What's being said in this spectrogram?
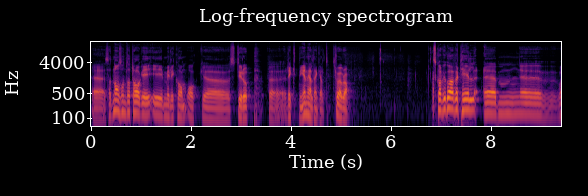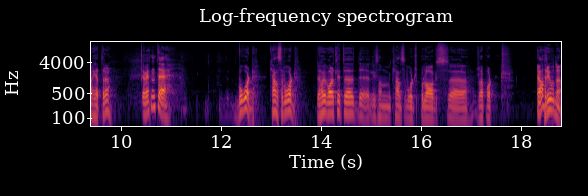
Eh, så att någon som tar tag i, i Millicom och eh, styr upp riktningen helt enkelt. Tror jag är bra. Ska vi gå över till, ehm, eh, vad heter det? Jag vet inte. Vård, cancervård. Det har ju varit lite det, liksom cancervårdsbolags eh, rapportperiod nu.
